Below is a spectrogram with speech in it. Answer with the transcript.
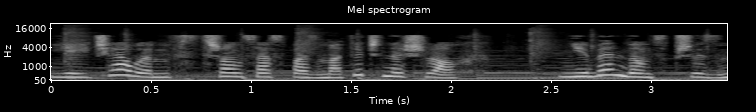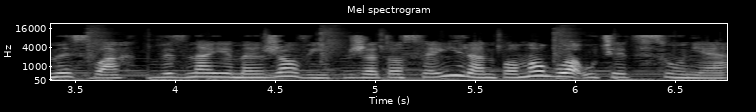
Jej ciałem wstrząsa spazmatyczny szloch. Nie będąc przy zmysłach, wyznaje mężowi, że to Seiran pomogła uciec Sunie.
